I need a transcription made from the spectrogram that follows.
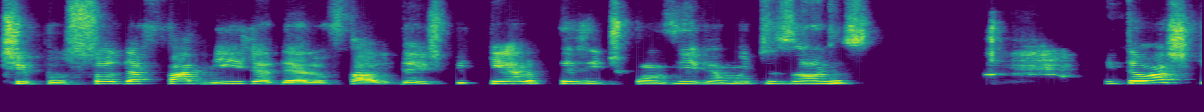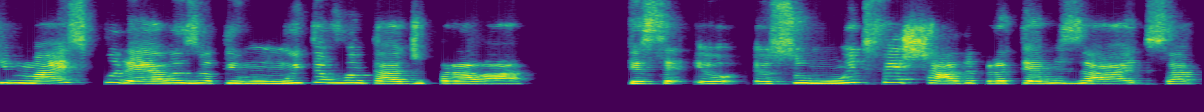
tipo, sou da família dela, eu falo desde pequena, porque a gente convive há muitos anos. Então acho que mais por elas eu tenho muita vontade para lá, porque eu, eu sou muito fechada para ter amizade, sabe?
